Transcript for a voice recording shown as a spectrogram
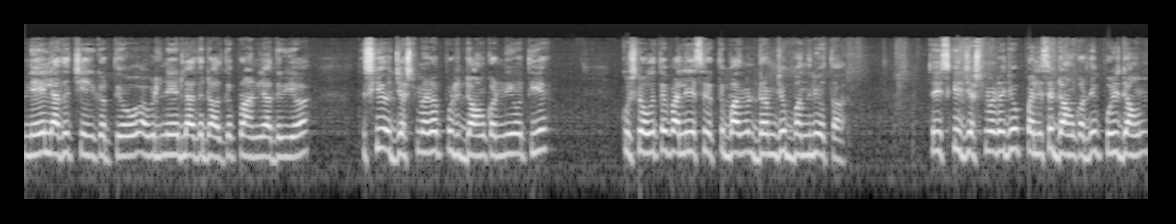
नए लादर चेंज करते हो, अब नए लादर डालते हो, पुराने लादर की जगह तो इसकी एडजस्टमेंट पूरी डाउन करनी होती है। कुछ लोग होते पहले जैसे रखते बाद में ड्रम जो बंद नहीं होता। तो इसकी एडजस्टमेंट है जो पहले से डाउन कर दी पूरी डाउन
